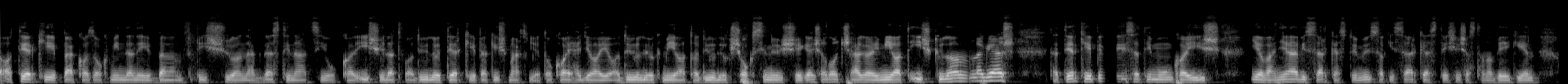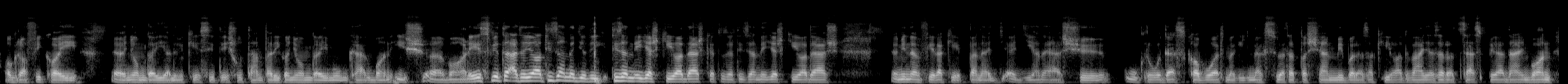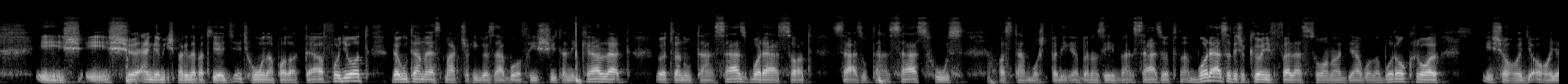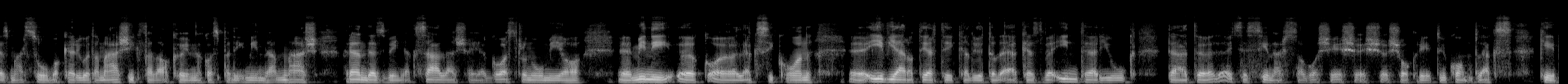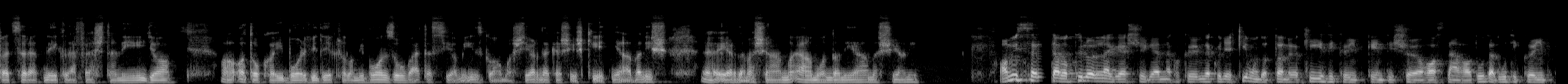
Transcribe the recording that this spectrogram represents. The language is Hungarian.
a térképek azok minden évben frissülnek destinációkkal is, illetve a dűlő térképek is, mert ugye Tokajhegy alja a dűlők miatt, a dűlők sokszínűsége és adottságai miatt is különleges, tehát térképészeti munka is, nyilván nyelvi szerkesztő, műszaki szerkesztés, és aztán a végén a grafikai nyomdai előkészítés után pedig a nyomdai munkákban is van részvétel. Tehát ugye a 14. 14-es kiadás, 2014-es kiadás mindenféleképpen egy, egy ilyen első ugródeszka volt, meg így megszületett a semmiből ez a kiadvány 1500 példányban, és, és engem is meglepett, hogy egy, egy hónap alatt elfogyott, de utána ezt már csak igazából frissíteni kellett, 50 után 100 borászat, 100 után 120, aztán most pedig ebben az évben 150 borászat, és a könyv fele szól nagyjából a borokról, és ahogy, ahogy ez már szóba került, a másik fele a könyvnek az pedig minden más, rendezvények, szálláshelyek, gasztronómia, mini lexikon, évjárat értékelőtől elkezdve interjúk, tehát egy színes szagos és, és sokrétű komplex képet szeretnék lefesteni így a, a, a tokai borvidékről, ami vonzóvá teszi, ami izgalmas, érdekes, és két nyelven is érdemes elmondani, elmesélni. Ami szerintem a különlegesség ennek a könyvnek, hogy egy kimondottan kézikönyvként is használható, tehát útikönyv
